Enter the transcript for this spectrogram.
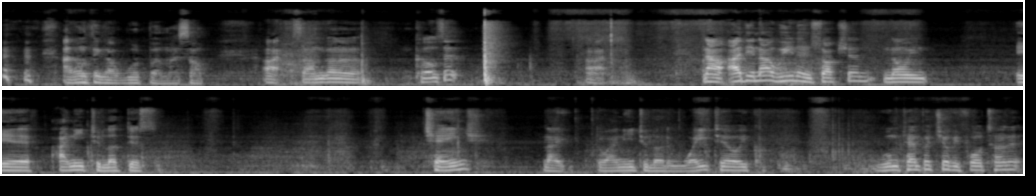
I don't think I would burn myself. All right so I'm gonna close it. All right now, I did not read the instruction knowing if I need to let this change. Like, do I need to let it wait till it room temperature before turn it?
